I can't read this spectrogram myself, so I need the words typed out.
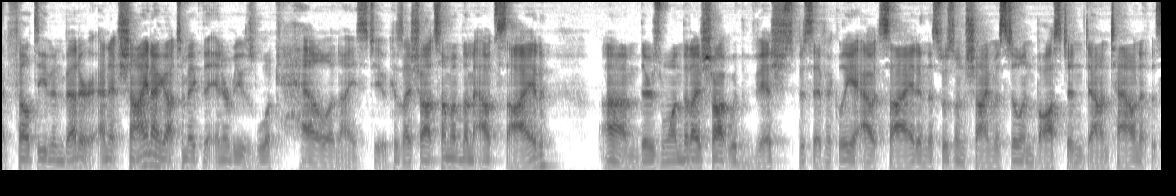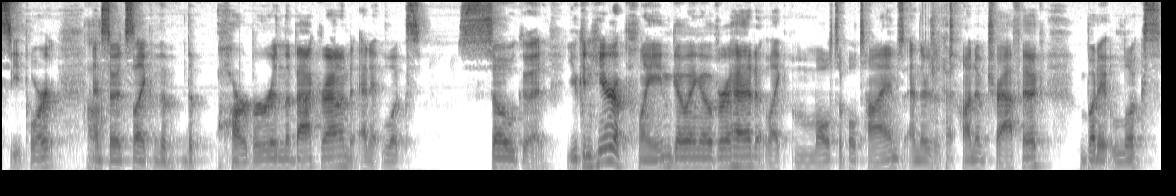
I felt even better. And at Shine, I got to make the interviews look hella nice too, because I shot some of them outside um, there's one that I shot with Vish specifically outside, and this was when Shine was still in Boston downtown at the seaport, oh. and so it's like the the harbor in the background, and it looks so good. You can hear a plane going overhead like multiple times, and there's a ton of traffic, but it looks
